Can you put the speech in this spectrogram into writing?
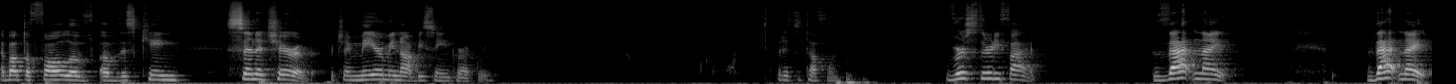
about the fall of, of this king Sennacherib, which I may or may not be saying correctly. But it's a tough one. Verse 35. That night, that night,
